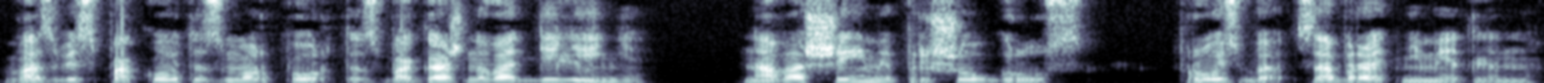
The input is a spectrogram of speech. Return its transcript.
Вас беспокоит из морпорта, с багажного отделения. На ваше имя пришел груз. Просьба забрать немедленно.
